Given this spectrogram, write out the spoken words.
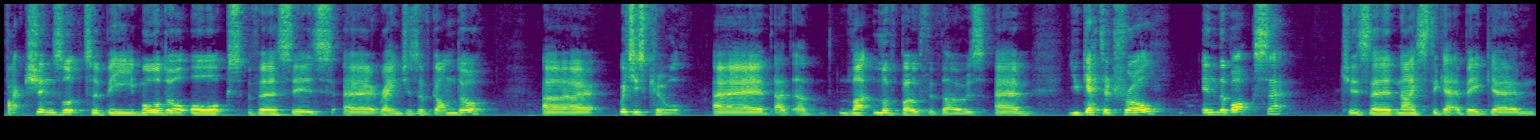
factions look to be Mordor orcs versus uh, Rangers of Gondor, uh, which is cool. Uh, I, I lo- love both of those. Um, you get a troll in the box set, which is nice to get a big um,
